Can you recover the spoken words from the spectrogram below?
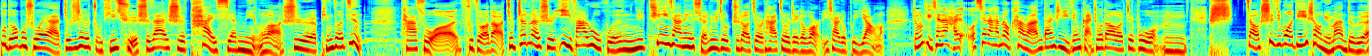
不得不说呀，就是这个主题曲实在是太鲜明了，是平泽进他所负责的，就真的是一发入魂。你听一下那个旋律就知道，就是他，就是这个味儿，一下就不一样了。整体现在还，我现在还没有看完，但是已经感受到了这部，嗯，是叫《世纪末第一少女漫》，对不对？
